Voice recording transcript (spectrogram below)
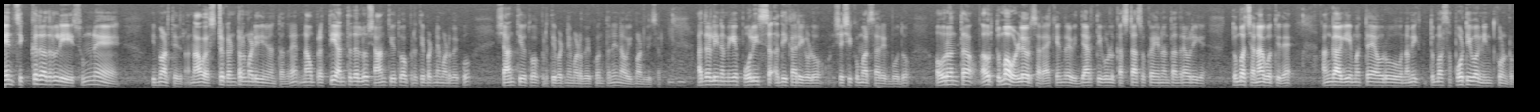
ಏನು ಸಿಕ್ಕಿದ್ರೆ ಅದರಲ್ಲಿ ಸುಮ್ಮನೆ ಇದು ಮಾಡ್ತಿದ್ರು ನಾವು ಎಷ್ಟು ಕಂಟ್ರೋಲ್ ಮಾಡಿದ್ದೀನಿ ಅಂತಂದರೆ ನಾವು ಪ್ರತಿ ಹಂತದಲ್ಲೂ ಶಾಂತಿಯುತವಾಗಿ ಪ್ರತಿಭಟನೆ ಮಾಡಬೇಕು ಶಾಂತಿಯುತವಾಗಿ ಪ್ರತಿಭಟನೆ ಮಾಡಬೇಕು ಅಂತಲೇ ನಾವು ಇದು ಮಾಡಿದ್ವಿ ಸರ್. ಅದರಲ್ಲಿ ನಮಗೆ ಪೊಲೀಸ್ ಅಧಿಕಾರಿಗಳು ಶಶಿಕುಮಾರ್ ಸರ್ ಇರ್ಬೋದು ಅವರಂತ ಅವ್ರು ತುಂಬ ಒಳ್ಳೆಯವರು ಸರ್ ಯಾಕೆಂದರೆ ವಿದ್ಯಾರ್ಥಿಗಳು ಕಷ್ಟ ಸುಖ ಏನು ಅಂತಂದರೆ ಅವರಿಗೆ ತುಂಬ ಚೆನ್ನಾಗಿ ಗೊತ್ತಿದೆ. ಹಂಗಾಗಿ ಮತ್ತು ಅವರು ನಮಗೆ ತುಂಬ ಸಪೋರ್ಟಿವ್ ಆಗಿ ನಿಂತ್ಕೊಂಡ್ರು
